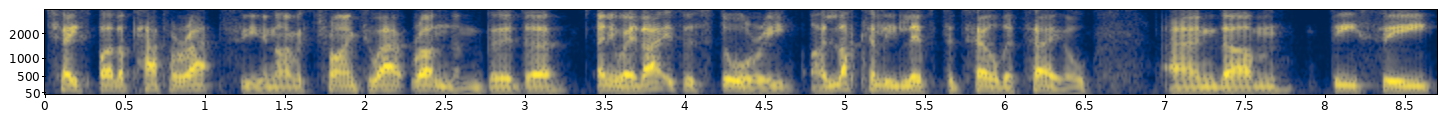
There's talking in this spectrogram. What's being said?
chased by the paparazzi and I was trying to outrun them. But uh, anyway, that is a story. I luckily lived to tell the tale. And um, DC,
